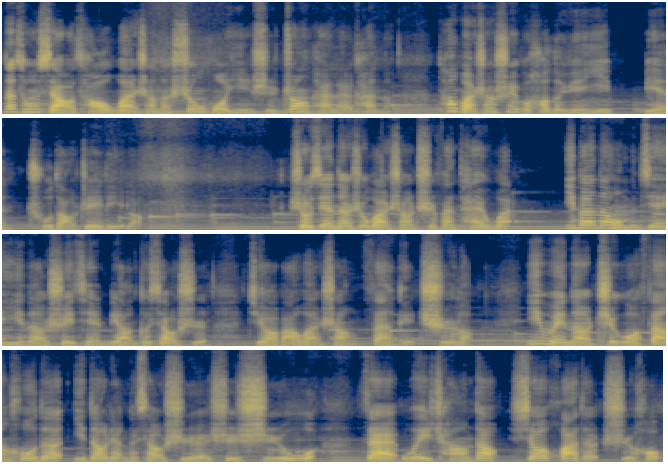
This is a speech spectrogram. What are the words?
那从小曹晚上的生活饮食状态来看呢，他晚上睡不好的原因便出到这里了。首先呢是晚上吃饭太晚，一般呢我们建议呢睡前两个小时就要把晚上饭给吃了。因为呢，吃过饭后的一到两个小时是食物在胃肠道消化的时候，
